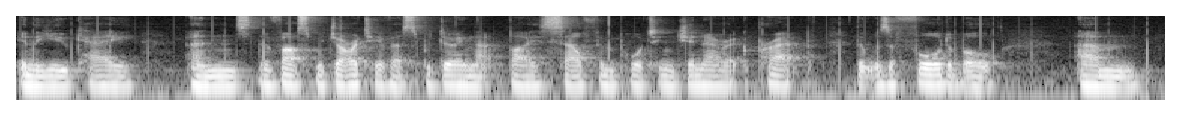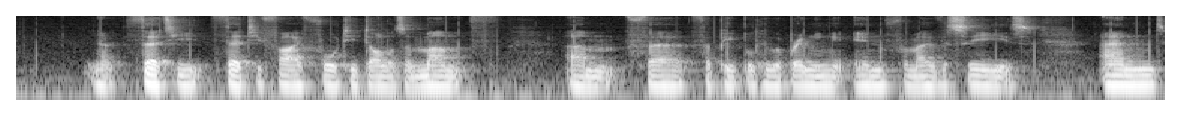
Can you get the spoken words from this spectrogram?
in the UK, and the vast majority of us were doing that by self importing generic PrEP that was affordable. Um, you know 30 35 40 dollars a month um, for for people who were bringing it in from overseas. And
